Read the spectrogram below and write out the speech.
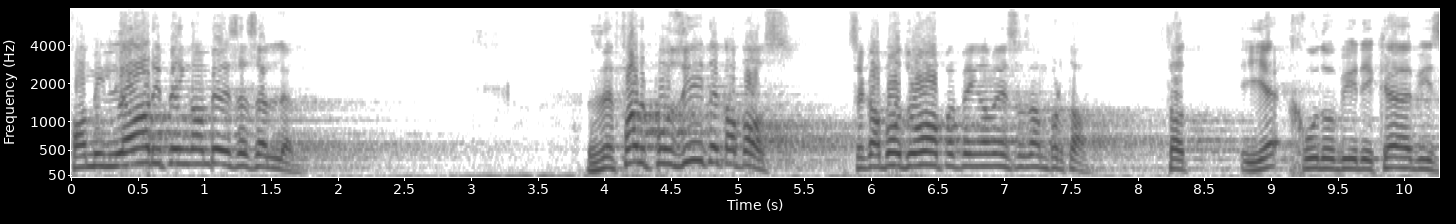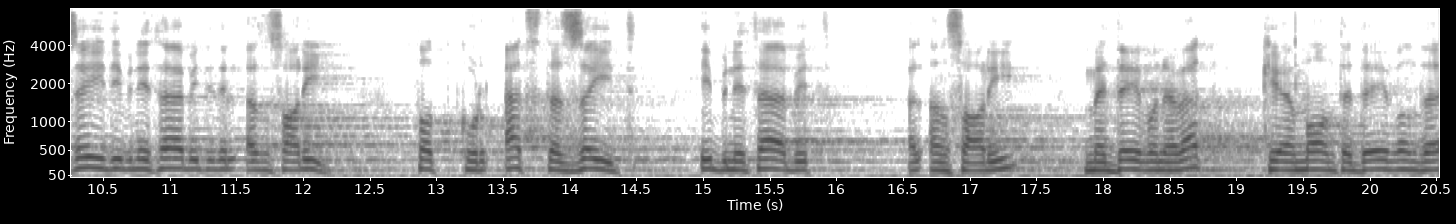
familjar i pejgamberit sallallahu alajhi wasallam. Dhe çfarë pozite ka pas, se ka bo dua pejgamberi sallallahu alajhi wasallam për ta. Thot, jehudhu bi rikabi Zejd ibni Thabitin el Ansari. Thot, kur ecte Zejd ibni Thabit el Ansari, me devën e vet, ky e mante devën dhe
